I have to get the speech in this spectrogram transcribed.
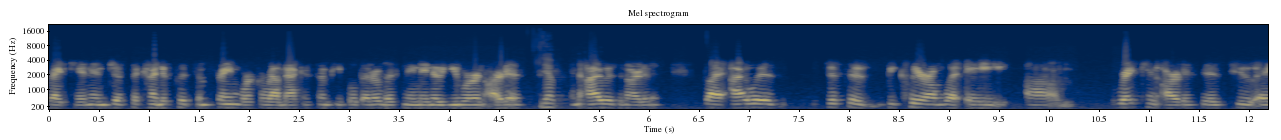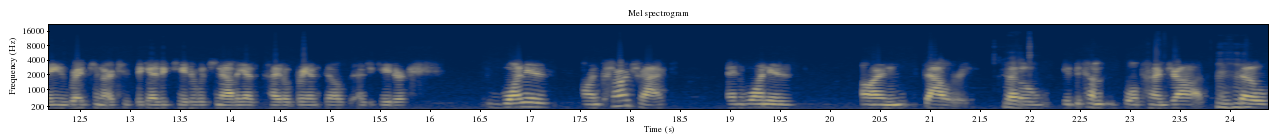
Redken, and just to kind of put some framework around that, because some people that are listening, they know you were an artist Yep. and I was an artist. But I was just to be clear on what a um, Redken artist is to a Redken artistic educator, which now they have the title brand sales educator. One is on contract, and one is on salary. So it becomes a full time job. And Mhm. so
